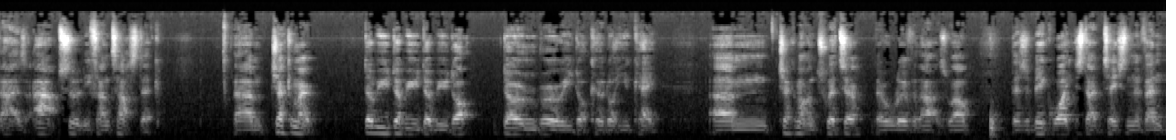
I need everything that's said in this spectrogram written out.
That is absolutely fantastic. Um, check them out. www.durhambrewery.co.uk um, Check them out on Twitter. They're all over that as well. There's a big white stout tasting event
